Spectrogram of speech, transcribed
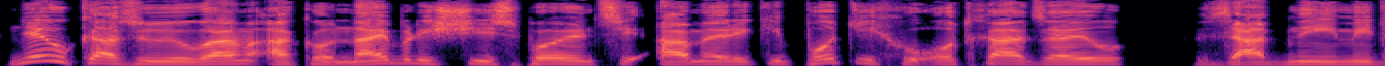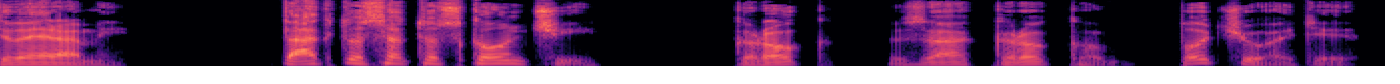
Neukazujú vám, ako najbližší spojenci Ameriky potichu odchádzajú zadnými dverami. Takto sa to skončí. Krok za krokom. Počúvajte.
